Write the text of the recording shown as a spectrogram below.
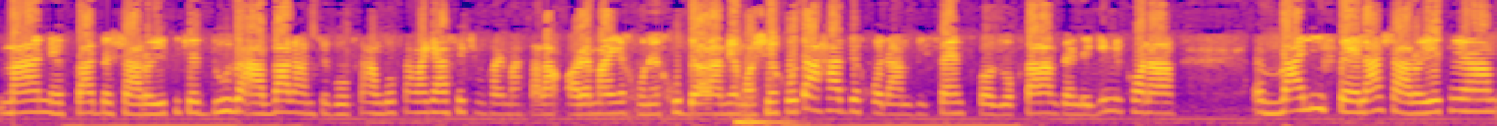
من نسبت به شرایطی که روز اولم که گفتم گفتم اگر فکر می‌کنی مثلا آره من یه خونه خوب دارم یه ماشین خوب در حد خودم decent با دخترم زندگی می‌کنم. ولی فعلا شرایط هم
